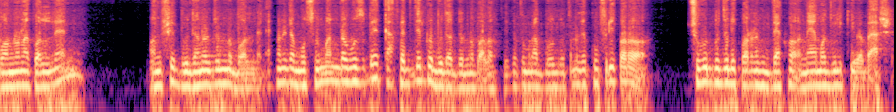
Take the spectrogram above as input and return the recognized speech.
বর্ণনা করলেন মানুষের বোঝানোর জন্য বললেন। এখন এটা মুসলমানরা বুঝবে কাফেরদেরকে বোঝার জন্য বলা হচ্ছে। তোমরা বলব, তোমরা যে কুফরি করো, শুকুর গুজরি করো, দেখো নিয়ামত গুলি কীভাবে আসে।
